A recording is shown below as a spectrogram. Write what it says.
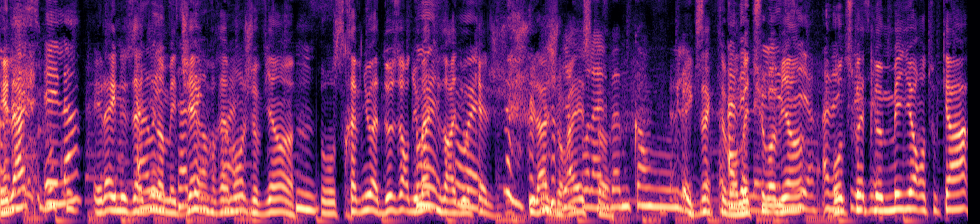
Et là, Et là et là, il nous a Ah dit oui, non mais Jane, vraiment, ouais. je viens. Mm. On serait venu à 2h du mat, Ouais, tu aurais dit ok, je, je suis là, je Je reste. pour l'album quand vous voulez. Exactement, mais tu reviens. On te souhaite le meilleur en tout cas.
